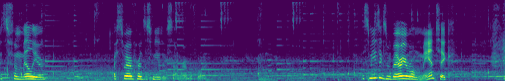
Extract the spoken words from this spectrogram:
It's familiar. I swear I've heard this music somewhere before. This music's very romantic.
